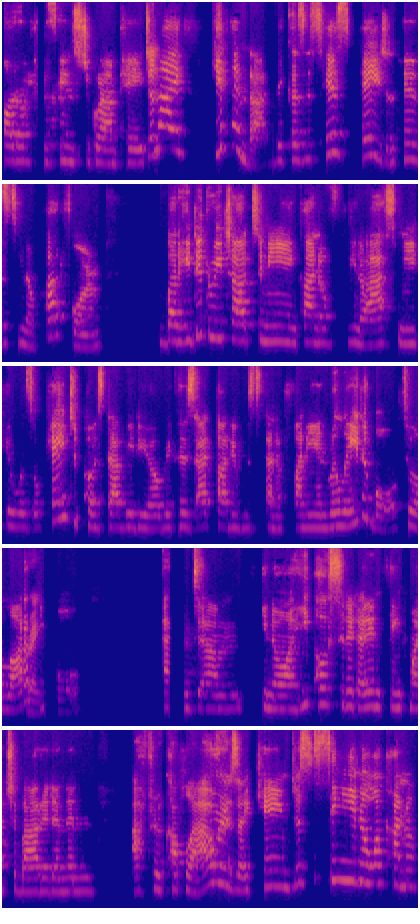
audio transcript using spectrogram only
part of his Instagram page, and I give him that because it's his page and his you know platform. But he did reach out to me and kind of you know ask me if it was okay to post that video because I thought it was kind of funny and relatable to a lot of right. people. And um, you know, he posted it. I didn't think much about it, and then after a couple hours, I came just to see, you know, what kind of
